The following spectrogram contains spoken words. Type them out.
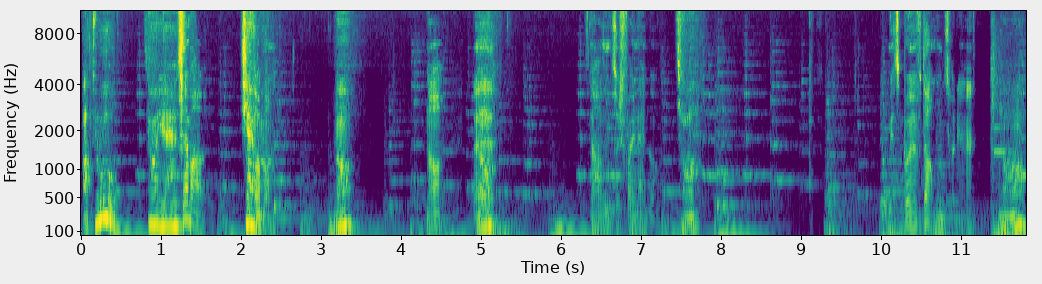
A tu? Co jest? siema, za Siema. tobą. No, No, No. e, znalazłem coś fajnego, co? więc byłem w domu, co nie? No,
